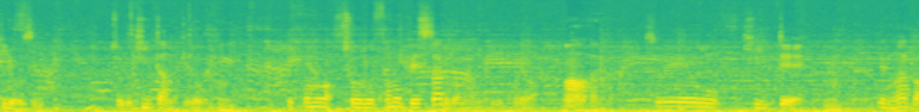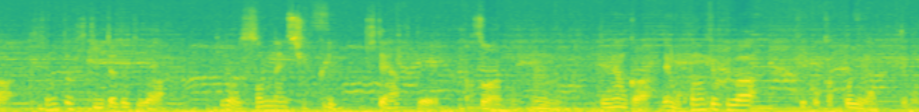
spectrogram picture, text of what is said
ピローズちょうど聴いたんだけど、でこのちょうどこのベストアルバムなんだけどこれは。ああはいはい。それを聴いてでもなんかその時聴いた時はピロそんなにしっくりきてなくて。あそうなのうん。でなんかでもこの曲は結構かっこいいなって思っ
